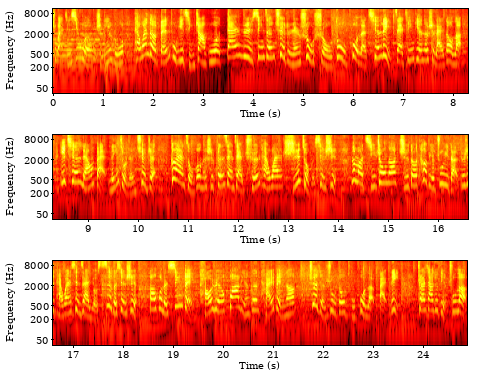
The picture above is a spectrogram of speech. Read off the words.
是晚间新闻，我是林一如。台湾的本土疫情炸锅，单日新增确诊人数首度破了千例，在今天呢是来到了一千两百零九人确诊，个案总共呢是分散在全台湾十九个县市。那么其中呢，值得特别注意的就是台湾现在有四个县市，包括了新北、桃园、花莲跟台北呢，确诊数都突破了百例。专家就点出了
